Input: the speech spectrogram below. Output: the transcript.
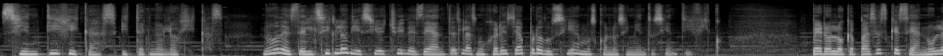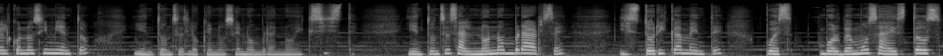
científicas y tecnológicas. ¿no? Desde el siglo XVIII y desde antes las mujeres ya producíamos conocimiento científico. Pero lo que pasa es que se anula el conocimiento y entonces lo que no se nombra no existe. Y entonces al no nombrarse, históricamente, pues volvemos a estos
